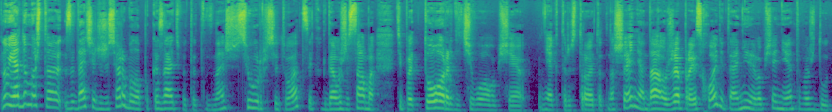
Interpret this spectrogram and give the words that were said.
Ну, я думаю, что задача режиссера была показать вот это, знаешь, сюр ситуации, когда уже самое, типа, то, ради чего вообще некоторые строят отношения, да, уже происходит, и они вообще не этого ждут.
